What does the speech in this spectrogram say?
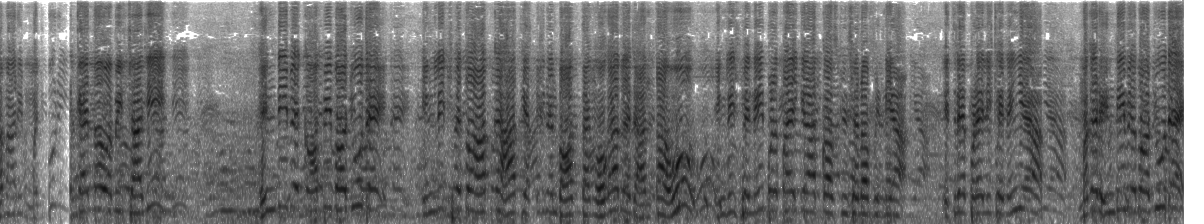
ہماری مجبوری کہتا ہوں امت شاہ جی ہندی میں کاپی موجود ہے۔ انگلش میں تو آپ کا ہاتھ یقیناً بہت تنگ ہوگا، میں جانتا ہوں۔ انگلیش میں نہیں پڑھ پائے گا آپ کانسٹیٹیوشن آف انڈیا اتنے پڑھے لکھے نہیں ہیں آپ۔ مگر ہندی میں موجود ہے۔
